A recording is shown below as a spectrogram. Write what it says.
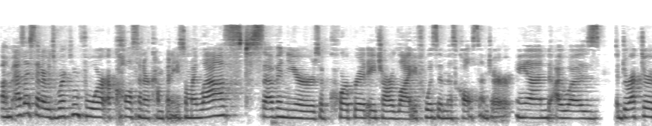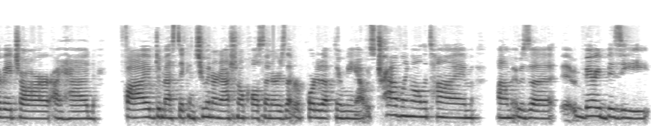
Um, as I said, I was working for a call center company. So my last seven years of corporate HR life was in this call center. And I was a director of HR. I had five domestic and two international call centers that reported up through me. I was traveling all the time. Um, it was a very busy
